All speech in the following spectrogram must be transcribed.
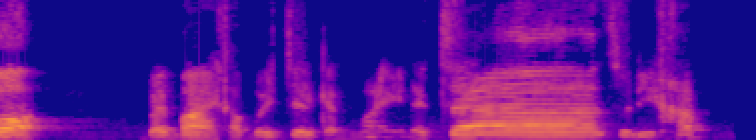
ก็บายบายครับไว้เจอกันใหม่นะจ๊ะสวัสดีครับ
